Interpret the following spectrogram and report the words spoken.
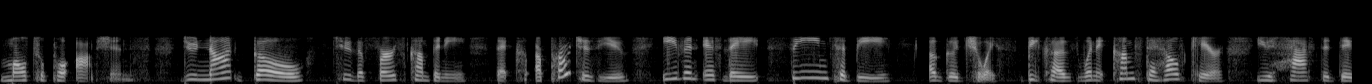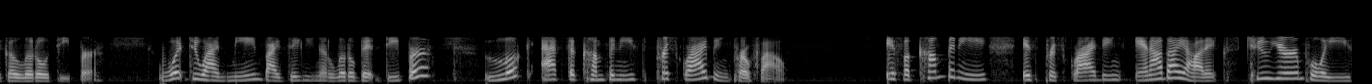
multiple options. Do not go to the first company that approaches you, even if they seem to be a good choice. Because when it comes to healthcare, you have to dig a little deeper. What do I mean by digging a little bit deeper? Look at the company's prescribing profile. If a company is prescribing antibiotics to your employees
